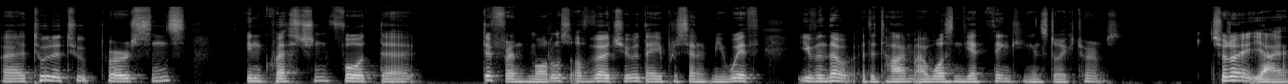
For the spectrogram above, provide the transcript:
uh, to the two persons in question for the different models of virtue they presented me with, even though at the time I wasn't yet thinking in Stoic terms. Should I? Yeah,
